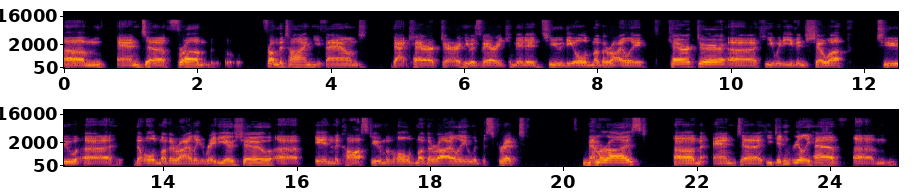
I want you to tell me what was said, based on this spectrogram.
Um, and uh, from from the time he found that character, he was very committed to the old Mother Riley character. Uh, he would even show up to uh, the old Mother Riley radio show uh, in the costume of old Mother Riley with the script memorized. Um, and uh, he didn't really have um,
